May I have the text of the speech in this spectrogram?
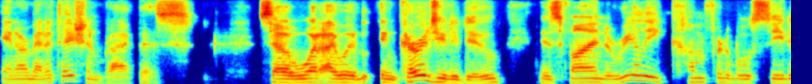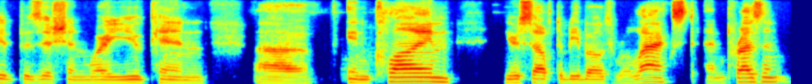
in our meditation practice. So, what I would encourage you to do is find a really comfortable seated position where you can uh, incline yourself to be both relaxed and present.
